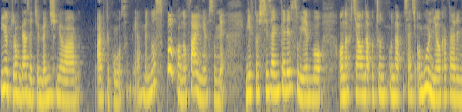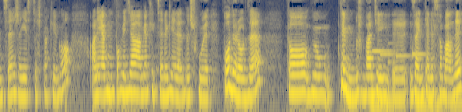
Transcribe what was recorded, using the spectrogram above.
Jutro w gazecie będziesz miała artykuł o sobie. Ja mówię, no spoko, no fajnie w sumie. Niech ktoś się zainteresuje, bo on chciał na początku napisać ogólnie o Katarynce, że jest coś takiego, ale jak mu powiedziałam, jakie ceregiele wyszły po drodze, to był tym już bardziej y, zainteresowany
